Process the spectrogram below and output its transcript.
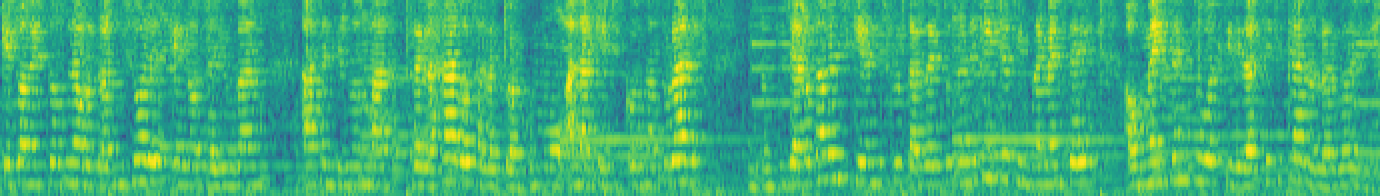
que son estos neurotransmisores que nos ayudan a sentirnos más relajados al actuar como analgésicos naturales. Entonces ya lo saben, si quieren disfrutar de estos beneficios, simplemente aumenten su actividad física a lo largo del día.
